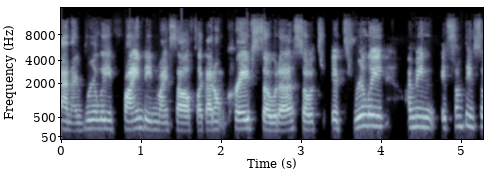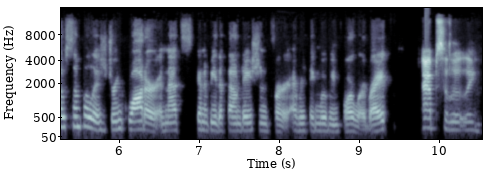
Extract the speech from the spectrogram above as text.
and I really finding myself like I don't crave soda, so it's it's really. I mean, it's something so simple as drink water, and that's going to be the foundation for everything moving forward, right? Absolutely.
